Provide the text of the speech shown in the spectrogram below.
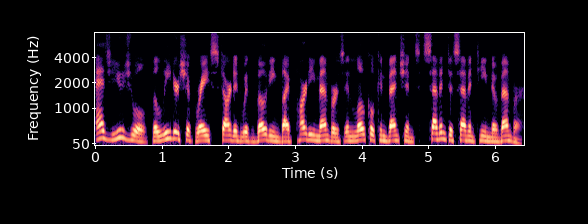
as usual, the leadership race started with voting by party members in local conventions 7 to 17 November.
